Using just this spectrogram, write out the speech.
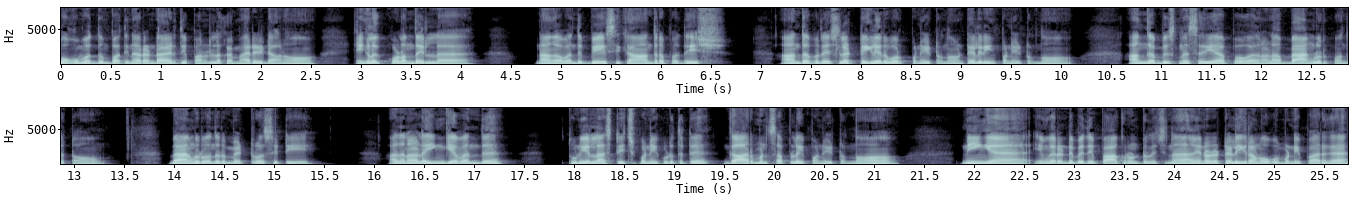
முகமதும் பார்த்தீங்கன்னா ரெண்டாயிரத்தி பன்னெண்டில் மேரிட் ஆனோம். எங்களுக்கு குழந்தை இல்லை. நாங்கள் வந்து பேசிக்காக ஆந்திர பிரதேஷ். ஆந்திர பிரதேஷில் டெய்லர் ஒர்க் பண்ணிகிட்டு இருந்தோம் டெய்லரிங் பண்ணிகிட்டு இருந்தோம். அங்கே பிஸ்னஸ் சரியாக போகாதனால பெங்களூருக்கு வந்துட்டோம். பெங்களூர் வந்து ஒரு மெட்ரோ சிட்டி அதனால் இங்கே வந்து துணியெல்லாம் ஸ்டிச் பண்ணி கொடுத்துட்டு கார்மெண்ட்ஸ் அப்ளை பண்ணிகிட்டு இருந்தோம். நீங்கள் இவங்க ரெண்டு பேர்த்தையும் பார்க்கணுன்ட்டு இருந்துச்சுன்னா என்னோடய டெலிகிராம் ஓப்பன் பண்ணி பாருங்கள்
